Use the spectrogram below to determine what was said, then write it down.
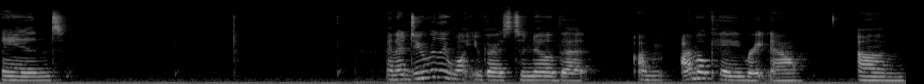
And and I do really want you guys to know that I'm I'm okay right now. Um,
